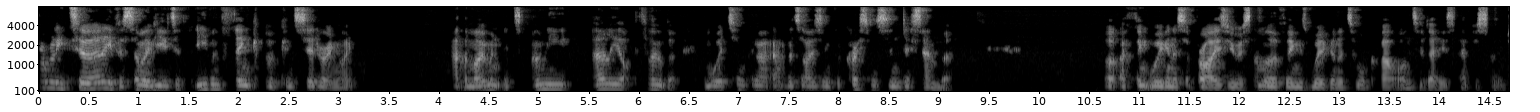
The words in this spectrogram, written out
probably too early for some of you to even think of considering. Like at the moment, it's only early October, and we're talking about advertising for Christmas in December. But I think we're going to surprise you with some of the things we're going to talk about on today's episode.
